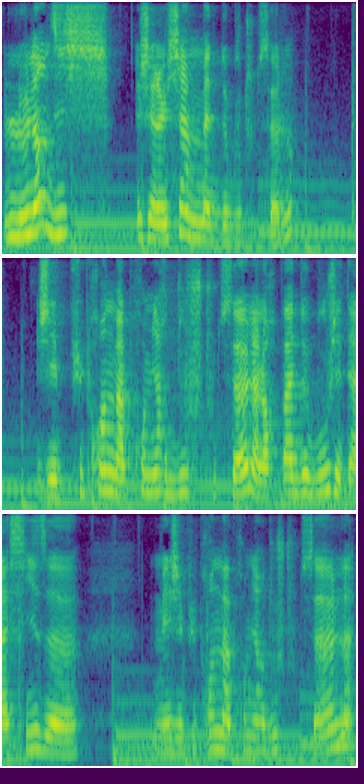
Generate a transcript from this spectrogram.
Le lundi, j'ai réussi à me mettre debout toute seule. J'ai pu prendre ma première douche toute seule. Alors, pas debout, j'étais assise. Euh, mais j'ai pu prendre ma première douche toute seule.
